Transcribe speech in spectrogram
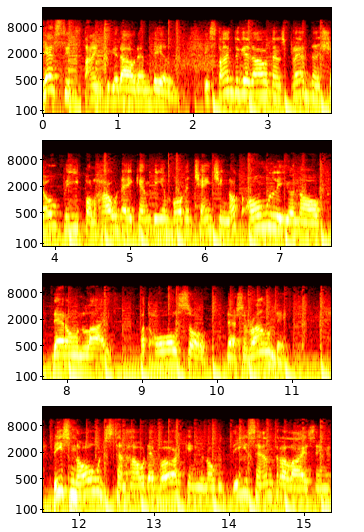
Yes, it's time to get out and build. It's time to get out and spread and show people how they can be involved in changing not only, you know, their own life, but also their surrounding. These nodes and how they're working, you know, with decentralizing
